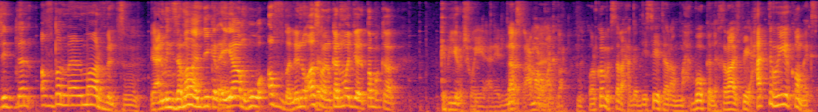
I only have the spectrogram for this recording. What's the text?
جدا أفضل من المارفلز. يعني من زمان ديك الأيام هو أفضل لأنه أصلا كان موجه لطبقة كبيرة شوية يعني الناس أعمارهم أكبر. والكوميكس ترى حق ال DC ترى محبوك الإخراج فيه حتى وهي كوميكس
